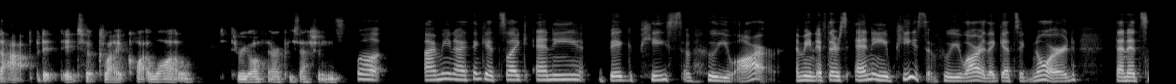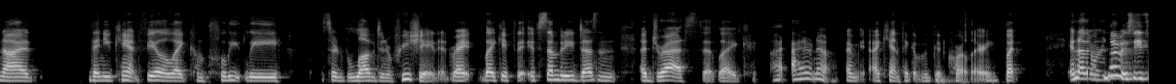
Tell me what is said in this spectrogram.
that, but it, it took like quite a while through our therapy sessions. Well, I mean, I think it's like any big piece of who you are. I mean, if there's any piece of who you are that gets ignored, then it's not, then you can't feel like completely sort of loved and appreciated, right? Like if if somebody doesn't address that, like I, I don't know. I mean, I can't think of a good mm. corollary, but in other words, no, it's, it's,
